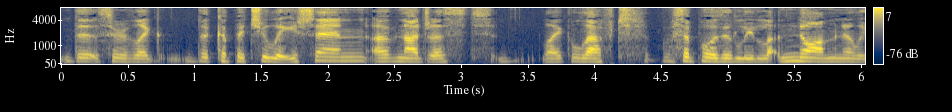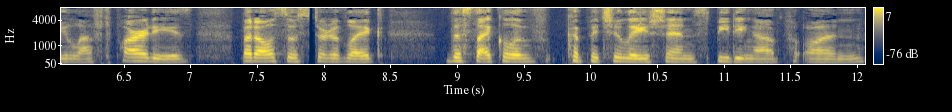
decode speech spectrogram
the sort of like the capitulation of not just like left supposedly le- nominally left parties but also sort of like the cycle of capitulation speeding up on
